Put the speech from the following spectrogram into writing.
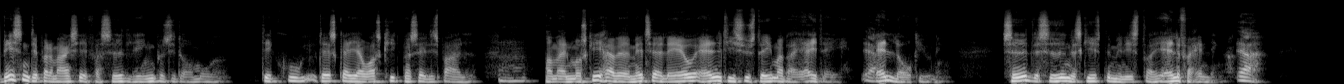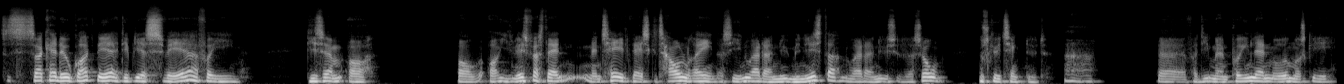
hvis en departementchef har siddet længe på sit område, det, kunne, det skal jeg jo også kigge mig selv i spejlet, Mm-hmm. og man måske har været med til at lave alle de systemer, der er i dag, Ja. ja. al lovgivning, siddet ved siden af skiftende ministre i alle forhandlinger, Ja. så, så kan det jo godt være, at det bliver sværere for en, ligesom at, og, og i en vis forstand mentalt vaske tavlen ren og sige, nu er der en ny minister, nu er der en ny situation, nu skal vi tænke nyt. Aha. Øh, fordi man på en eller anden måde måske,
